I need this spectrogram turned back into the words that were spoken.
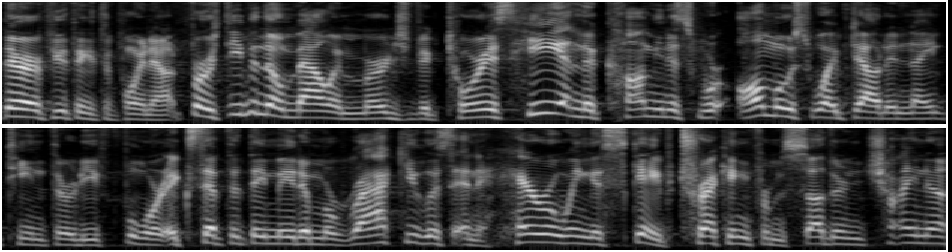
There are a few things to point out. First, even though Mao emerged victorious, he and the communists were almost wiped out in 1934, except that they made a miraculous and harrowing escape, trekking from southern China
